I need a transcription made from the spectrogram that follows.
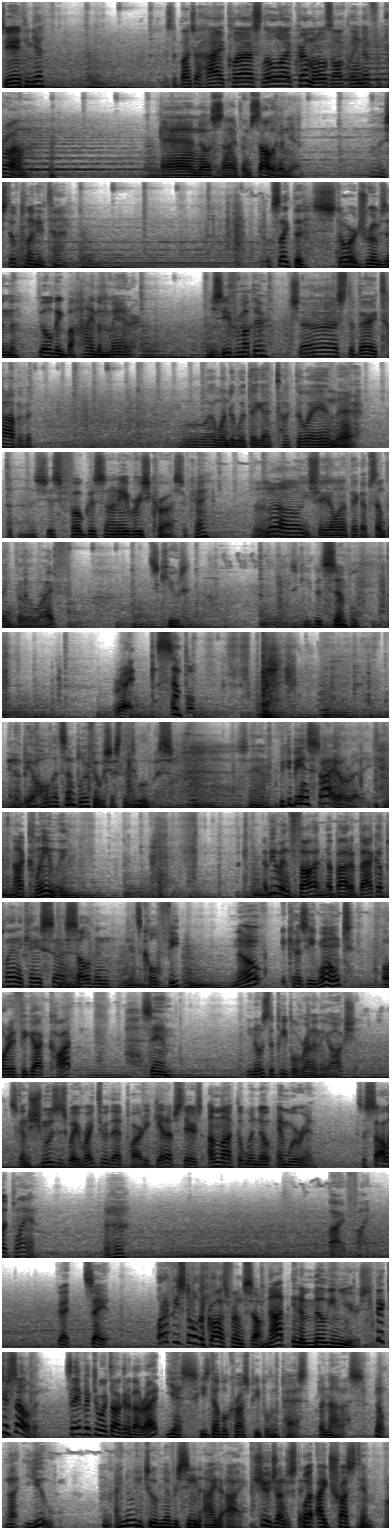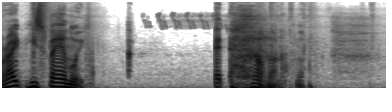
See anything yet? Just a bunch of high-class, low-life criminals all cleaned up for prom. and no sign from Sullivan yet. Well, there's still plenty of time. Looks like the storage room's in the building behind the manor. You see it from up there? Just the very top of it. Oh, I wonder what they got tucked away in there. Let's just focus on Avery's Cross, okay? No, you sure you don't want to pick up something for the wife? It's cute. Let's keep it simple. Right. Simple. And it'd be a whole lot simpler if it was just the two of us. Sam, We could be inside already. not cleanly. Have you even thought about a backup plan in case uh, Sullivan gets cold feet? No, because he won't. Or if he got caught? Sam, he knows the people running the auction. He's gonna schmooze his way right through that party, get upstairs, unlock the window, and we're in. It's a solid plan. Uh-huh. All right, fine. Good, say it. What if he stole the cross for himself? Not in a million years. Victor Sullivan. Same Victor we're talking about, right? Yes, he's double-crossed people in the past, but not us. No, not you. I know you two have never seen eye to eye, Huge understanding. but I trust him, all right? He's family. And, no, no, no, no.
